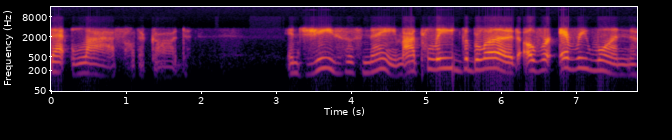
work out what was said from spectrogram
That lie, Father God. In Jesus' name, I plead the blood over everyone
